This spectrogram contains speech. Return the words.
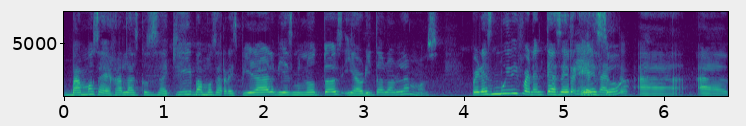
vamos a dejar las cosas aquí, vamos a respirar 10 minutos y ahorita lo hablamos. Pero es muy diferente hacer Sí, eso exacto. a, a-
